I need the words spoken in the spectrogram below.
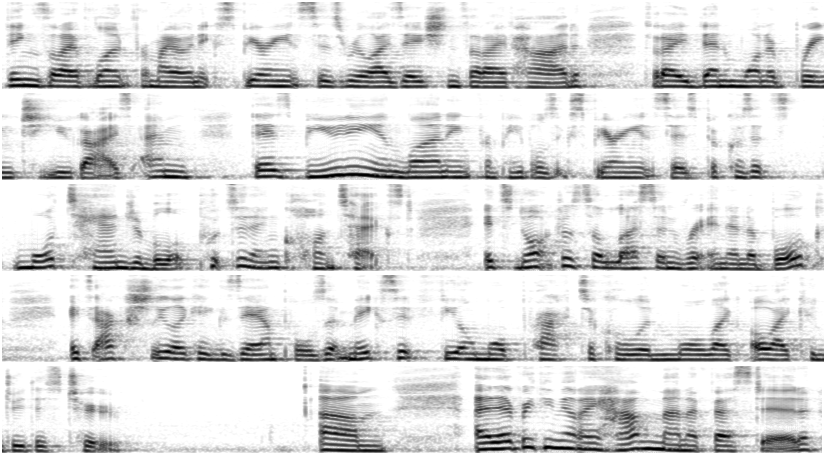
things that I've learned learned from my own experiences, realizations that I've had that I then want to bring to you guys. And there's beauty in learning from people's experiences because it's more tangible. It puts it in context. It's not just a lesson written in a book, it's actually like examples. It makes it feel more practical and more like, oh, I can do this too. Um, and everything that I have manifested,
